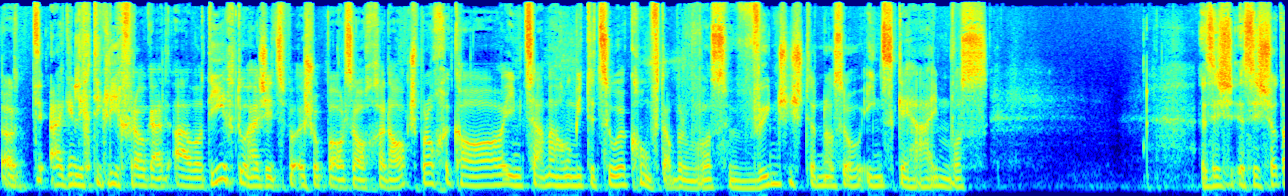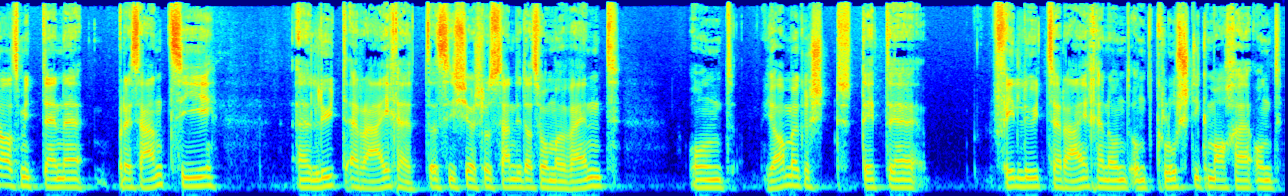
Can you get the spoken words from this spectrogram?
Eigentlich die gleiche Frage auch an dich. Du hast jetzt schon ein paar Sachen angesprochen im Zusammenhang mit der Zukunft. Aber was wünschst du dir noch so insgeheim? Was es, ist, es ist schon das mit diesen präsent sein, äh, Leute erreichen. Das ist ja schlussendlich das, was man wollen. Und ja, möglichst dort äh, viele Leute erreichen und, und lustig machen und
